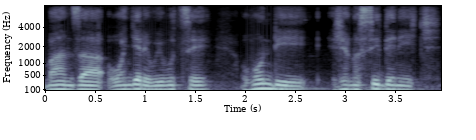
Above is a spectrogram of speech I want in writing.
banza wongere wibutse ubundi jenoside ni iki?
